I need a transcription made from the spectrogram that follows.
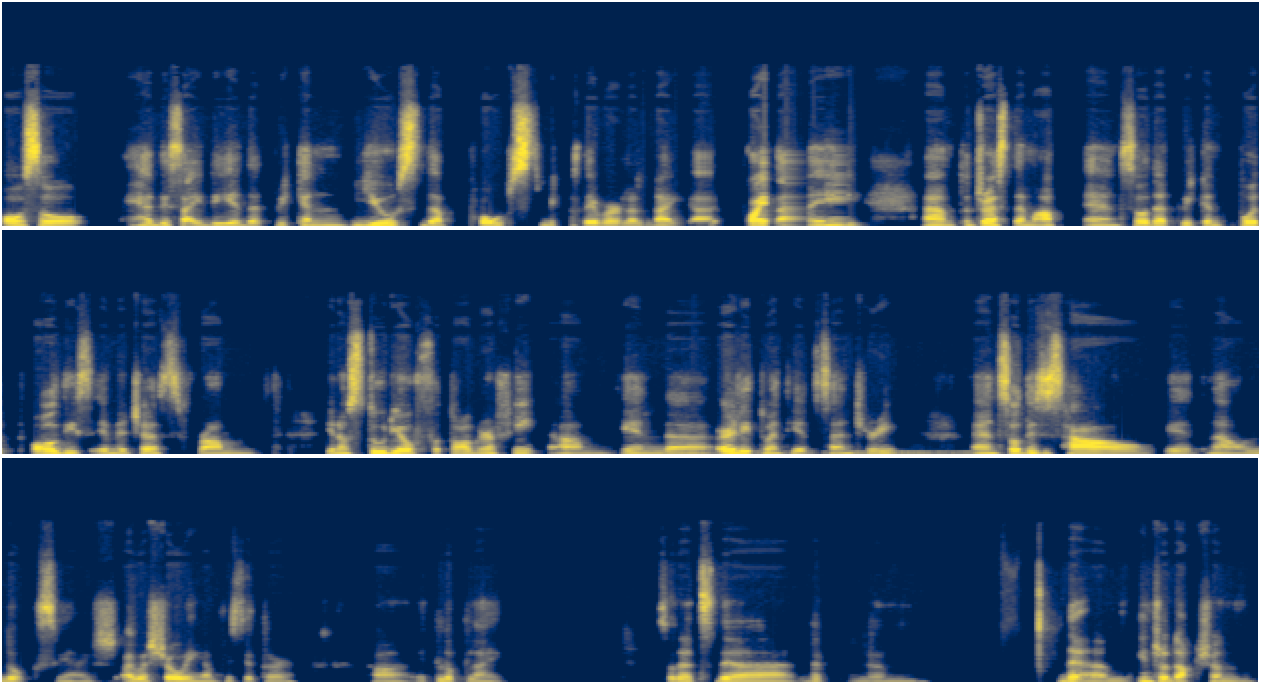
also had this idea that we can use the posts because they were like uh, quite tiny um, to dress them up and so that we can put all these images from you know, studio photography um, in the early 20th century. And so this is how it now looks. Yeah, I, was showing a visitor uh, it looked like. So that's the, the, um, the um, introduction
